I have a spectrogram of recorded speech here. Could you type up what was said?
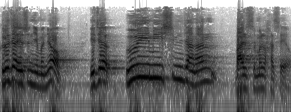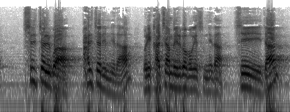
그러자 예수님은요, 이제 의미심장한 말씀을 하세요. 7절과 8절입니다. 우리 같이 한번 읽어보겠습니다. 시작.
